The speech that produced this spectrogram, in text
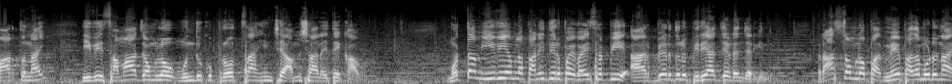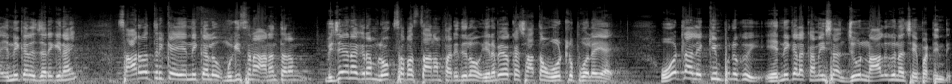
మారుతున్నాయి. ఇవి సమాజంలో ముందుకు ప్రోత్సహించే అంశాలైతే కావు. మొత్తం ఈవీఎంల పనితీరుపై వైసీపీ అభ్యర్థులు ఫిర్యాదు చేయడం జరిగింది. రాష్ట్రంలో మే పదమూడున ఎన్నికలు జరిగినాయి. సార్వత్రిక ఎన్నికలు ముగిసిన అనంతరం విజయనగరం లోక్సభ స్థానం పరిధిలో ఎనభై ఒక్క శాతం ఓట్లు పోలయ్యాయి. ఓట్ల లెక్కింపునకు ఎన్నికల కమిషన్ జూన్ నాలుగున చేపట్టింది.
